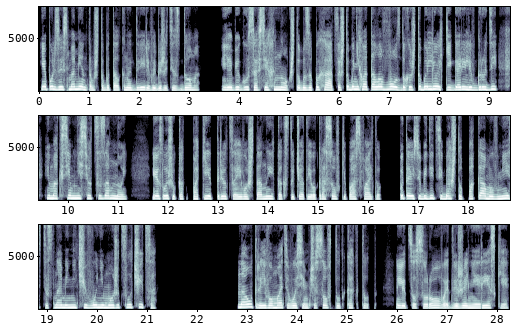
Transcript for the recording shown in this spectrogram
Я пользуюсь моментом, чтобы толкнуть дверь и выбежать из дома. Я бегу со всех ног, чтобы запыхаться, чтобы не хватало воздуха, чтобы легкие горели в груди, и Максим несется за мной. Я слышу, как пакет трется о его штаны, как стучат его кроссовки по асфальту. Пытаюсь убедить себя, что пока мы вместе, с нами ничего не может случиться. На утро его мать восемь часов тут как тут. Лицо суровое, движения резкие.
